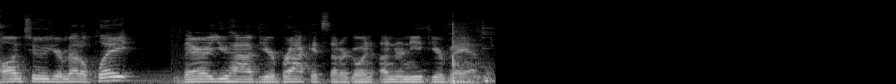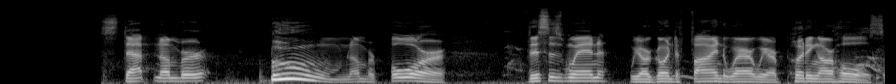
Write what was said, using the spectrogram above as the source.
onto your metal plate. There you have your brackets that are going underneath your van. Step number, boom, number four. This is when we are going to find where we are putting our holes.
